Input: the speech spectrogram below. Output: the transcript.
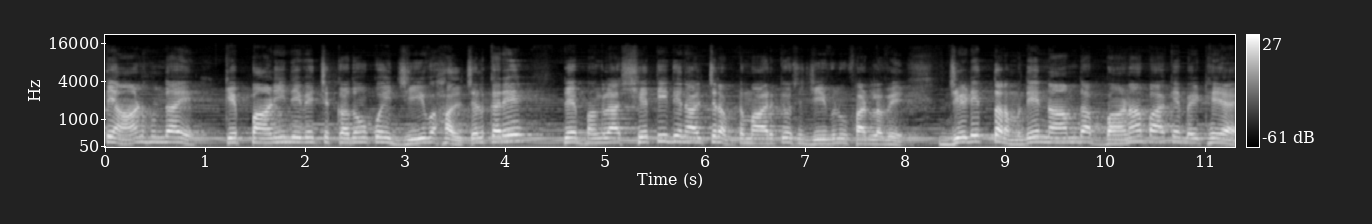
ਧਿਆਨ ਹੁੰਦਾ ਏ ਕਿ ਪਾਣੀ ਦੇ ਵਿੱਚ ਕਦੋਂ ਕੋਈ ਜੀਵ ਹਲਚਲ ਕਰੇ ਤੇ ਬੰਗਲਾ ਛੇਤੀ ਦੇ ਨਾਲ ਝਰਪਟ ਮਾਰ ਕੇ ਉਸ ਜੀਵ ਨੂੰ ਫੜ ਲਵੇ। ਜਿਹੜੇ ਧਰਮ ਦੇ ਨਾਮ ਦਾ ਬਾਣਾ ਪਾ ਕੇ ਬੈਠੇ ਐ,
